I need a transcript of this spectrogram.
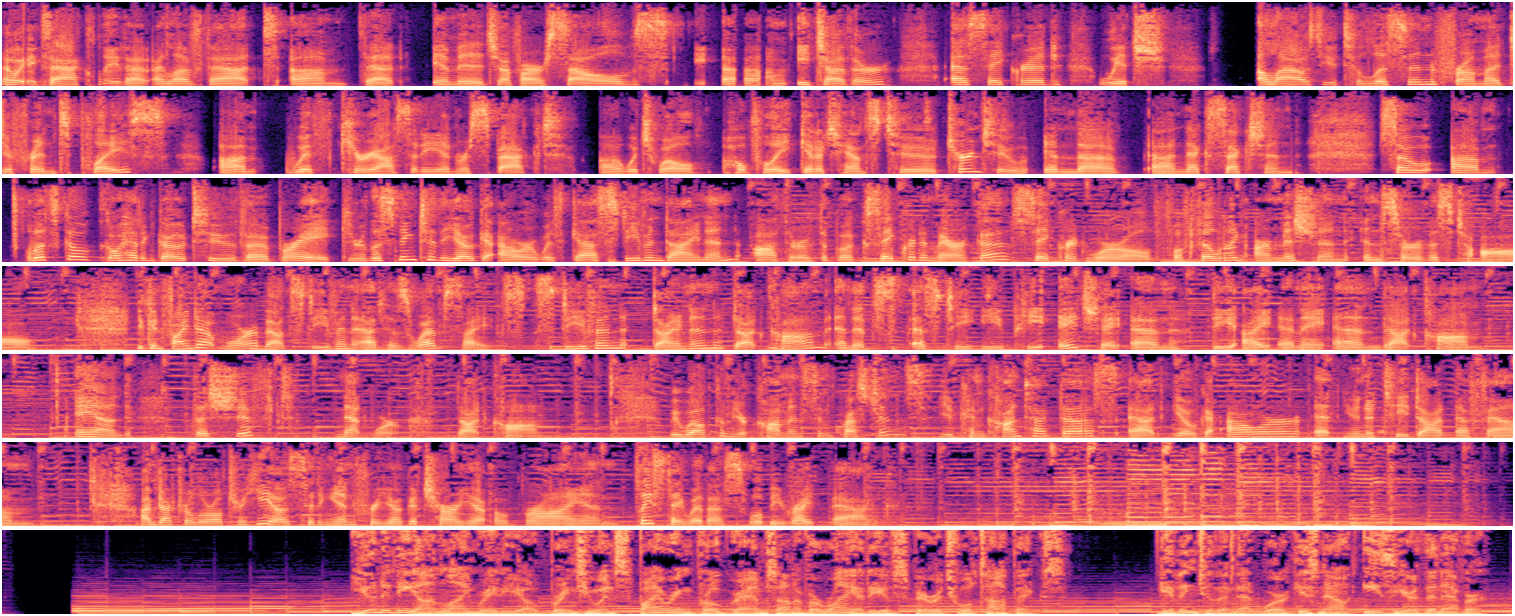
Oh, exactly. That. I love that um, that image of ourselves, um, each other as sacred, which allows you to listen from a different place um, with curiosity and respect, uh, which we'll hopefully get a chance to turn to in the uh, next section. So, um, let's go go ahead and go to the break. You're listening to the Yoga Hour with guest Stephen Dinan, author of the book Sacred America, Sacred World: Fulfilling Our Mission in Service to All. You can find out more about Stephen at his websites, stephendinan.com, and it's S-T-E-P-H-A-N-D-I-N-A-N dot com, and theshift yogahournetwork.com. We welcome your comments and questions. You can contact us at yogahour at unity.fm. I'm Dr. Laurel Trujillo sitting in for Yogacharya O'Brien. Please stay with us. We'll be right back. Unity Online Radio brings you inspiring programs on a variety of spiritual topics. Giving to the network is now easier than ever.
